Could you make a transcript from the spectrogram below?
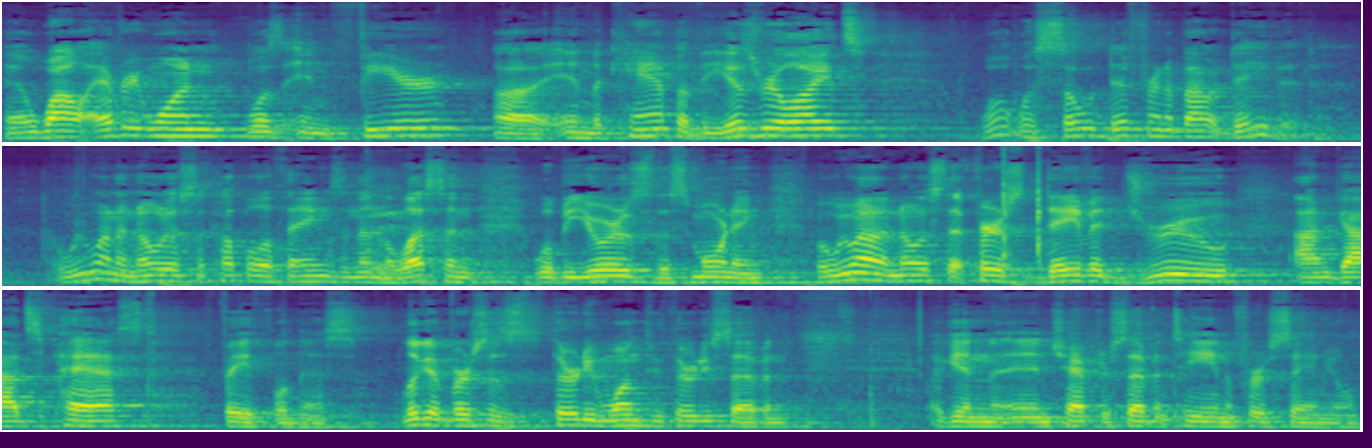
And while everyone was in fear uh, in the camp of the Israelites, what was so different about David? We want to notice a couple of things, and then the lesson will be yours this morning. But we want to notice that first, David drew on God's past faithfulness. Look at verses 31 through 37, again in chapter 17 of 1 Samuel.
